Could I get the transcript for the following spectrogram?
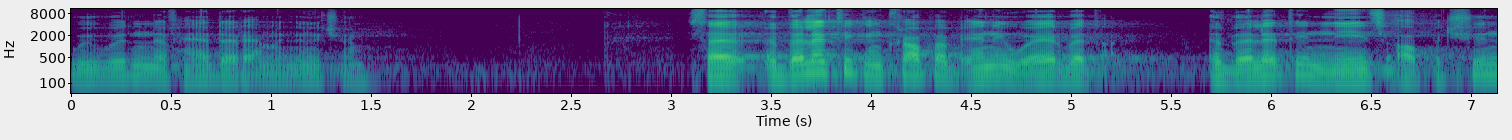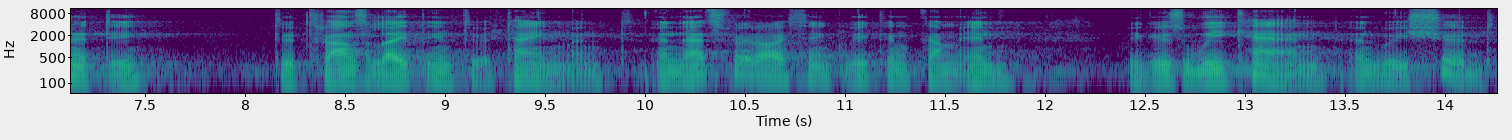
we wouldn't have had a Ramanujan. So ability can crop up anywhere, but ability needs opportunity to translate into attainment. And that's where I think we can come in, because we can and we should,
